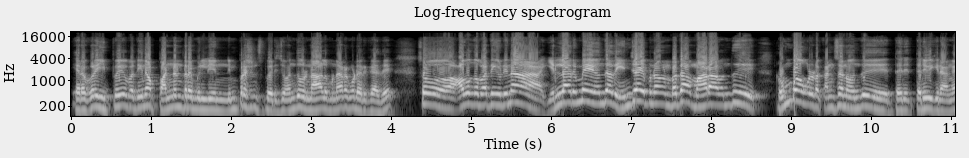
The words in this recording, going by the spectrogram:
ஏறக்குறைய இப்போவே பார்த்தீங்கன்னா பன்னெண்டரை மில்லியன் இம்ப்ரெஷன்ஸ் போயிடுச்சு வந்து ஒரு நாலு மணி நேரம் கூட இருக்காது. ஸோ அவங்க பார்த்தீங்க அப்படின்னா எல்லாருமே வந்து அதை என்ஜாய் பண்ணுவாங்கன்னு பார்த்தா மாறா வந்து ரொம்ப அவங்களோட கன்சர்னை வந்து தெரி தெரிவிக்கிறாங்க.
